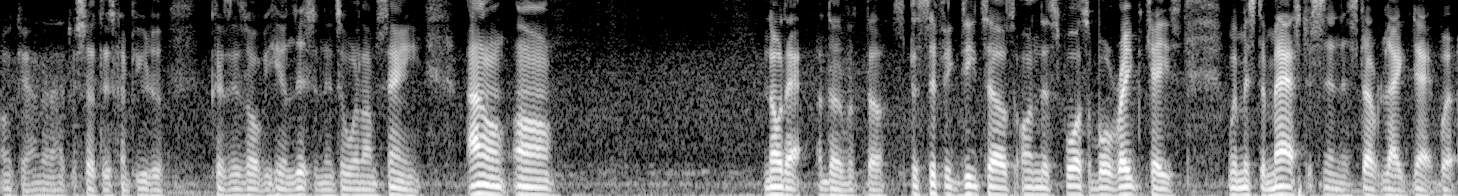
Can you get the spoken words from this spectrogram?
Okay, I'm gonna have to shut this computer because it's over here listening to what I'm saying. I don't um know that the the specific details on this forcible rape case with Mr. Masterson and stuff like that, but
